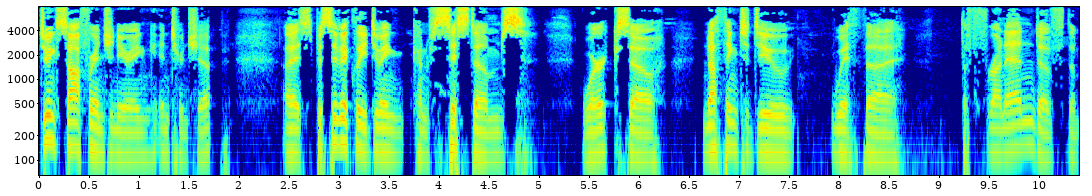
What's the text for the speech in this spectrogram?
doing software engineering internship, uh, specifically doing kind of systems work. So nothing to do with the the front end of the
